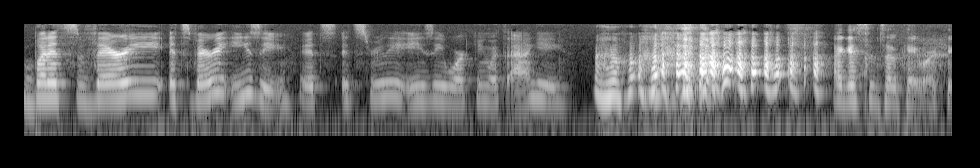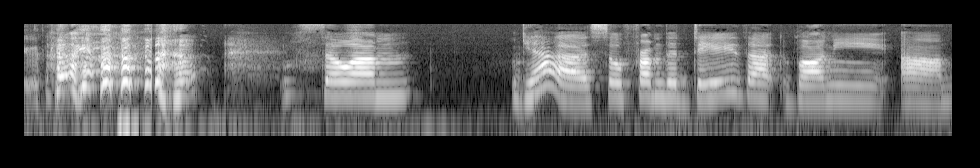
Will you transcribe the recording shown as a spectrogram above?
but it's very it's very easy. It's it's really easy working with Aggie. I guess it's okay working with Kelly. so um yeah, so from the day that Bonnie um,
